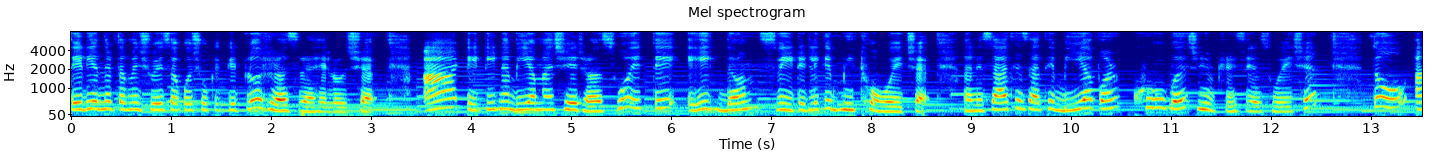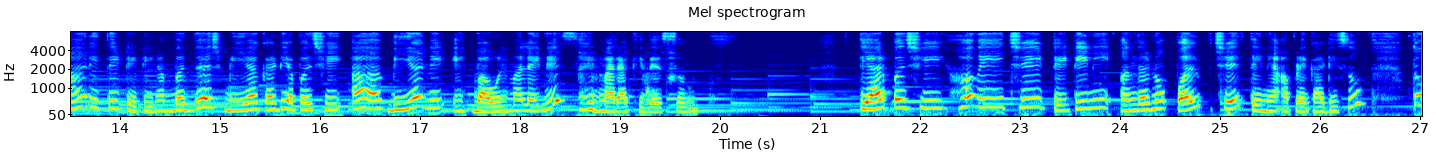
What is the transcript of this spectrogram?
તેની અંદર તમે જોઈ શકો છો કે કેટલો રસ રહેલો છે. આ ટેટીના બિયામાં જે રસ હોય તે એકદમ સ્વીટ એટલે કે મીઠો હોય છે. અને સાથે સાથે બિયા પણ ખૂબ જ ન્યુટ્રિશિયસ હોય છે. તો આ રીતે ટેટીના બધા જ બિયા કાઢ્યા પછી આ બિયાને એક બાઉલમાં લઈને સાઈડમાં રાખી દેશું. ત્યાર પછી હવે જે ટેટીની અંદરનો પલ્પ છે તેને આપણે કાઢીશું. તો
